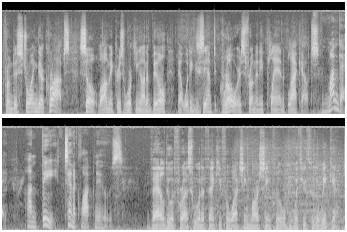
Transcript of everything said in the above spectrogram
from destroying their crops. So, lawmakers working on a bill that would exempt growers from any planned blackouts. Monday on the 10 o'clock news. That'll do it for us. We want to thank you for watching. Marcy and crew will be with you through the weekend.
